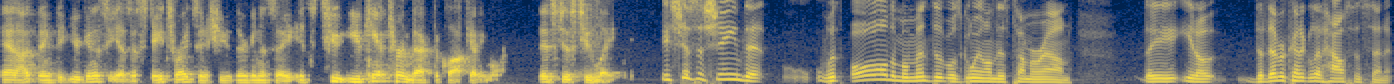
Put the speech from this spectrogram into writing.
And I think that you're going to see as a states' rights issue, they're going to say it's too, you can't turn back the clock anymore it's just too late. It's just a shame that with all the momentum that was going on this time around, they, you know, the Democratic led House and Senate,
